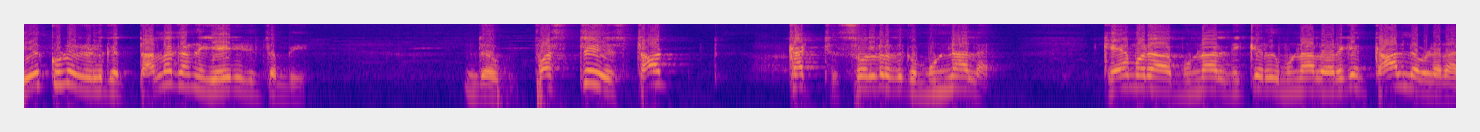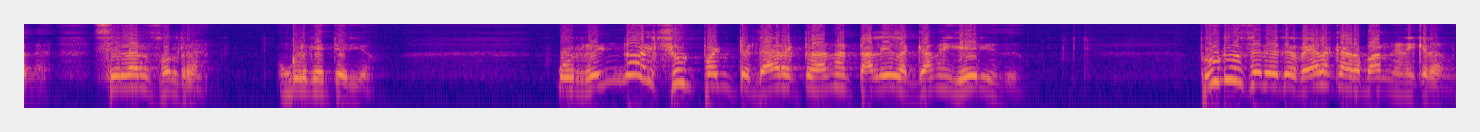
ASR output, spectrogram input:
இயக்குனர்களுக்கு தலகனை ஏறிடு தம்பி. இந்த ஃபஸ்ட்டு ஸ்டார்ட் கட் சொல்றதுக்கு முன்னால கேமரா முன்னால் நிற்கிறதுக்கு முன்னால் வரைக்கும் காலில் விழுறாங்க. சிலர் சொல்கிறேன் உங்களுக்கே தெரியும். ஒரு ரெண்டு நாள் ஷூட் பண்ணிட்டு டைரக்டரான தலையில் கனம் ஏறிடுது. ப்ரொடியூசர் ஏதோ வேலைக்கார மாதிரி நினைக்கிறாங்க.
